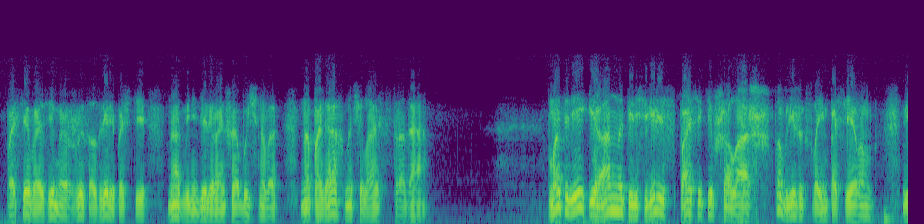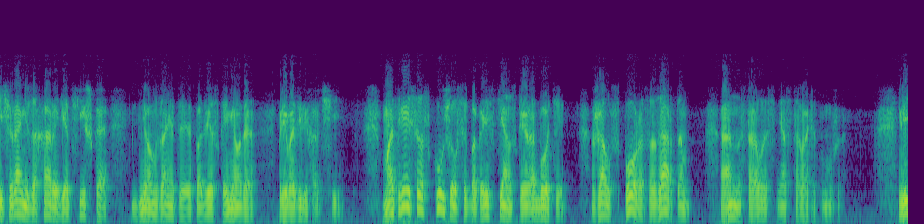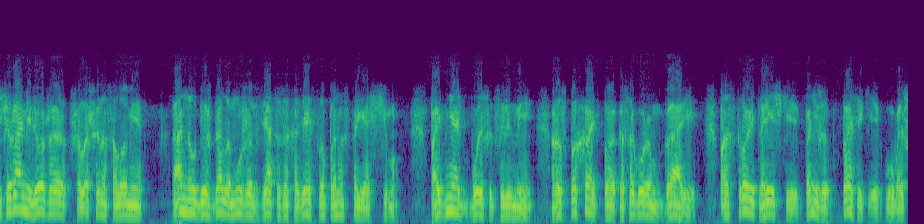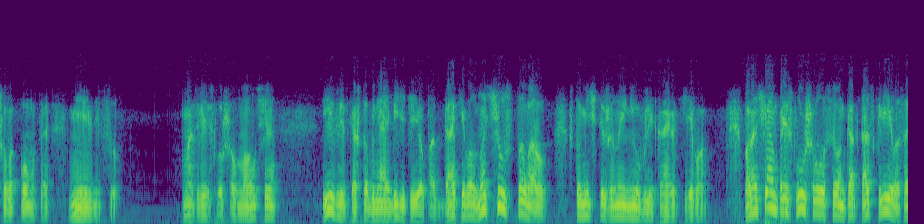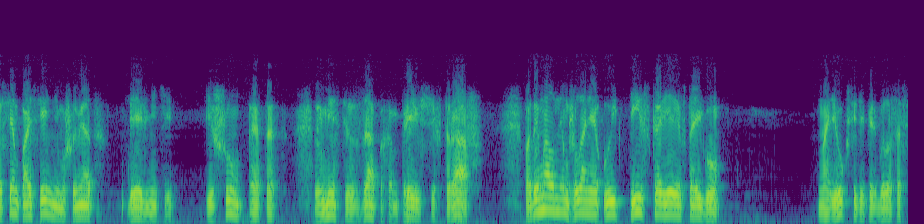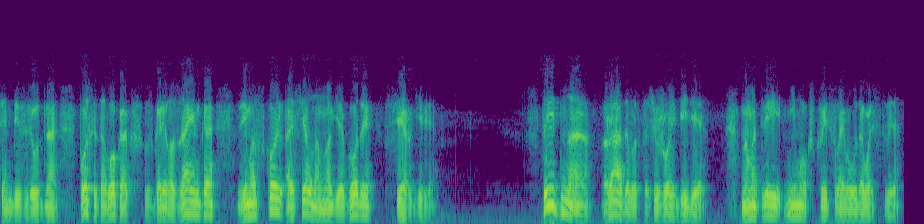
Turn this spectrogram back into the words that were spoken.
Посевы озимой ржи созрели почти на две недели раньше обычного – на полях началась страда. Матвей и Анна переселились с пасеки в шалаш, поближе к своим посевам. Вечерами Захар и дед Фишка, днем занятые подрезкой меда, привозили харчи. Матвей соскучился по крестьянской работе, жал спора с азартом, Анна старалась не отставать от мужа. Вечерами, лежа в шалаше на соломе, Анна убеждала мужа взяться за хозяйство по-настоящему – поднять больше целины, распахать по косогорам гари, построить на речке пониже пасеки у большого омута мельницу. Матвей слушал молча, изредка, чтобы не обидеть ее, поддакивал, но чувствовал, что мечты жены не увлекают его. По ночам прислушивался он, как тоскливо, совсем по-осеннему шумят бельники. И шум этот, вместе с запахом преющих трав — подымал в нем желание уйти скорее в тайгу. На Юксе теперь было совсем безлюдно. После того, как сгорела заимка, Зимовской осел на многие годы в Сергиеве. Стыдно радоваться чужой беде. Но Матвей не мог скрыть своего удовольствия.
